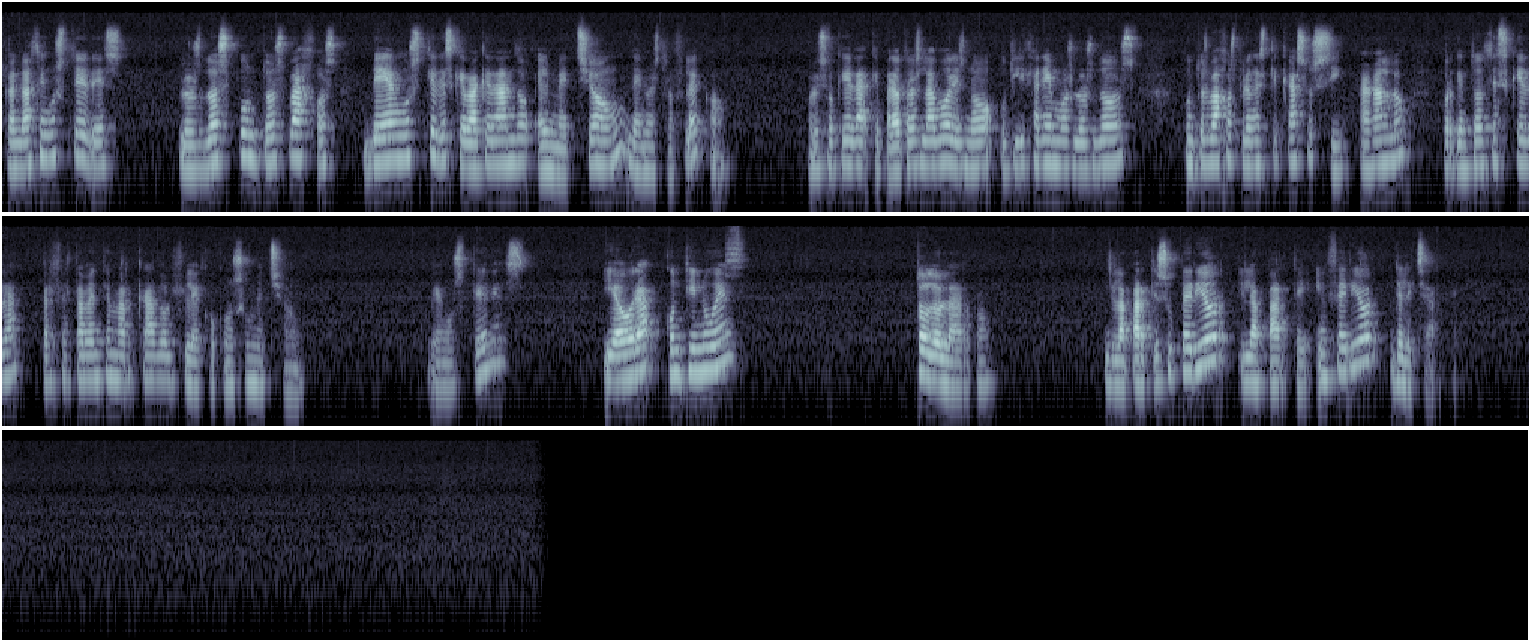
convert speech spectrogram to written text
Cuando hacen ustedes los dos puntos bajos, vean ustedes que va quedando el mechón de nuestro fleco. Por eso queda que para otras labores no utilizaremos los dos puntos bajos, pero en este caso sí, háganlo porque entonces queda perfectamente marcado el fleco con su mechón. Vean ustedes. Y ahora continúen todo largo, de la parte superior y la parte inferior del echarpe.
